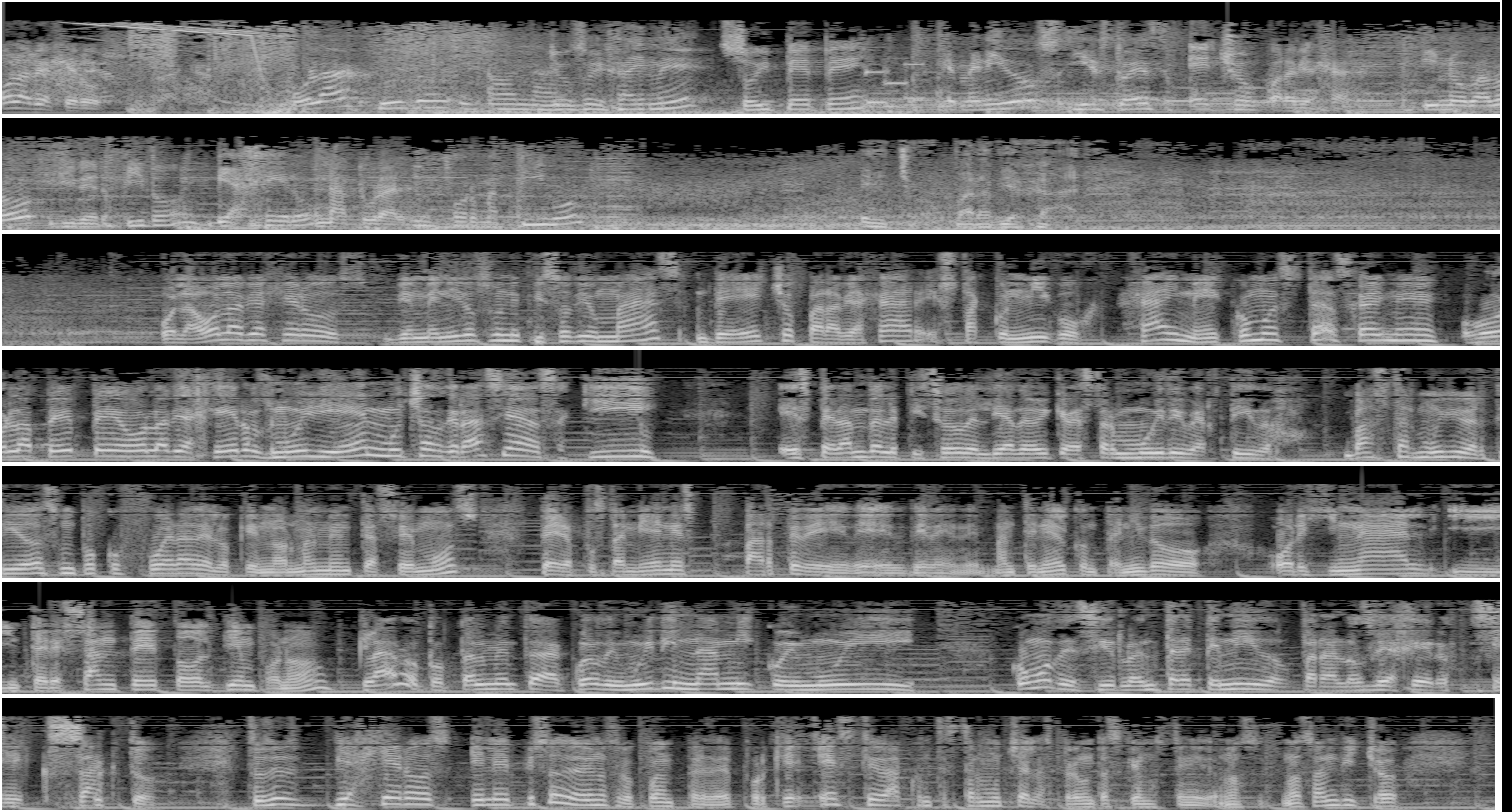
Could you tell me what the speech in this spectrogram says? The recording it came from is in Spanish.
Hola viajeros. Hola, yo soy Jaime. Soy Pepe. Bienvenidos y esto es Hecho para viajar. Innovador, Divertido. viajero, Natural. informativo. Hecho para viajar. Hola, hola viajeros. Bienvenidos a un episodio más de Hecho para viajar. Está conmigo Jaime. ¿Cómo estás, Jaime? Hola Pepe, hola viajeros, muy bien, muchas gracias. Aquí esperando el episodio del día de hoy que va a estar muy divertido. Va a estar muy divertido, es un poco fuera de lo que normalmente hacemos, pero pues también es parte de, de- de- de mantener el contenido original y interesante todo el tiempo, ¿no? Claro, totalmente de acuerdo y muy dinámico y muy, ¿cómo decirlo? Entretenido para los viajeros. Exacto. Entonces, viajeros, el episodio de hoy no se lo pueden perder porque este va a contestar muchas de las preguntas que hemos tenido. Nos, han dicho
